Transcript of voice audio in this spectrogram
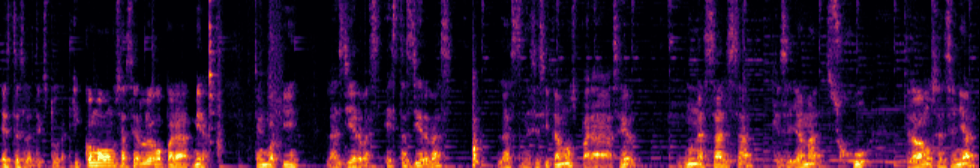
esta es la textura. ¿Y cómo vamos a hacer luego para...? Mira, tengo aquí las hierbas. Estas hierbas las necesitamos para hacer una salsa que se llama shu. Te la vamos a enseñar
